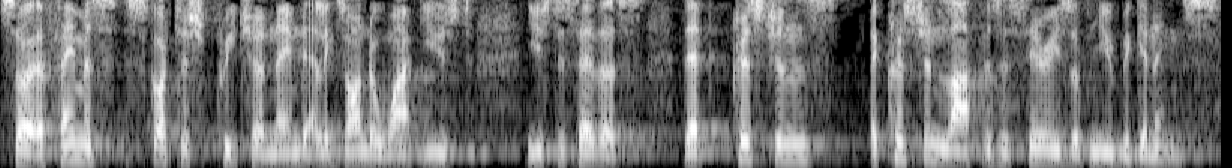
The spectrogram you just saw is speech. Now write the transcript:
So a famous Scottish preacher named Alexander Whyte used, used to say this, that Christians, a Christian life is a series of new beginnings.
